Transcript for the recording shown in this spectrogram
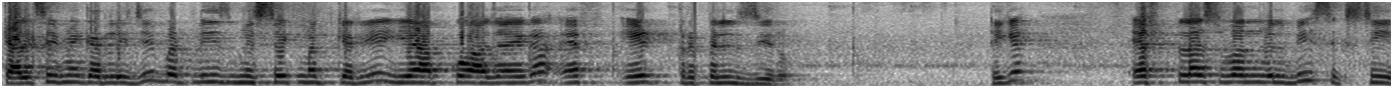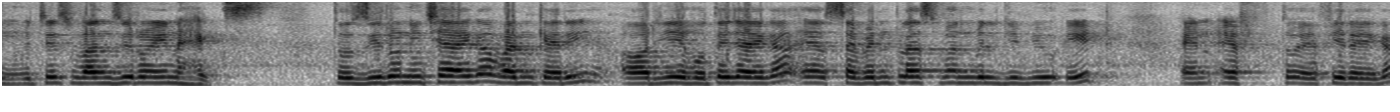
कैल्सी में कर लीजिए बट प्लीज़ मिस्टेक मत करिए, ये आपको आ जाएगा एफ़ एट ट्रिपल ज़ीरो ठीक है? F plus one will be sixteen which is one zero in hex तो ज़ीरो नीचे आएगा वन कैरी और ये होते जाएगा seven plus one will give you eight and F तो एफ़ ही रहेगा।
